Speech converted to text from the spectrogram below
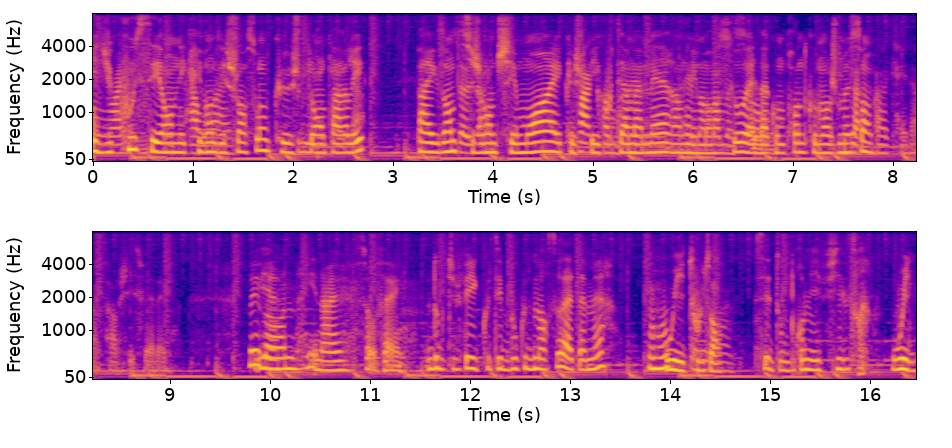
Et du coup, c'est en écrivant des chansons que je peux en parler. Par exemple, si je rentre chez moi et que je fais écouter à ma mère un de mes morceaux, elle va comprendre comment je me sens. Donc tu fais écouter beaucoup de morceaux à ta mère? Oui, tout le temps c'est ton premier filtre. Oui,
